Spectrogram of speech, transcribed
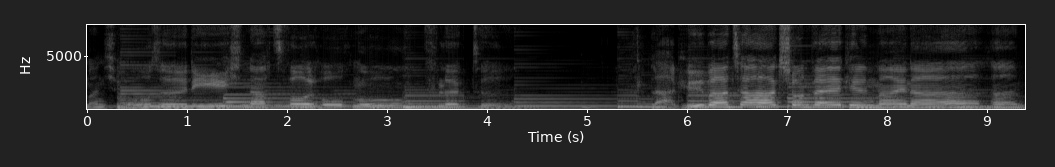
Manch Rose, die ich nachts voll Hochmut pflückte, lag über Tag schon welk in meiner Hand.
